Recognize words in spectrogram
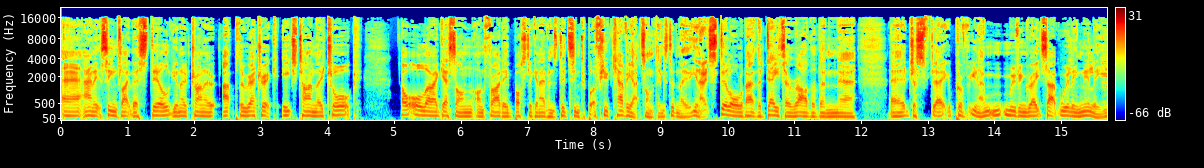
uh, and it seems like they're still you know trying to up the rhetoric each time they talk. Although I guess on, on Friday, Bostic and Evans did seem to put a few caveats on things, didn't they? You know, it's still all about the data rather than uh, uh, just uh, you know moving rates up willy nilly.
